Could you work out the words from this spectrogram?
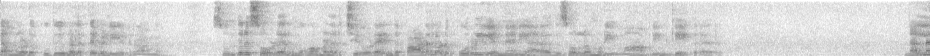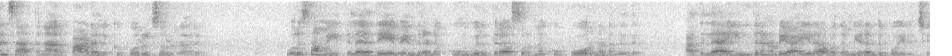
தங்களோட குதூகலத்தை வெளியிடுறாங்க. சுந்தர சோழர் முகமலர்ச்சியோட இந்த பாடலோட பொருள் என்னன்னு யாராவது சொல்ல முடியுமா அப்படின்னு கேட்குறாரு நல்லன் சாத்தனார் பாடலுக்கு பொருள் சொல்கிறாரு ஒரு சமயத்தில் தேவேந்திரனுக்கும் விருத்தராசுரனுக்கும் போர் நடந்தது. அதில் இந்திரனுடைய ஐராவதம் இறந்து போயிருச்சு.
